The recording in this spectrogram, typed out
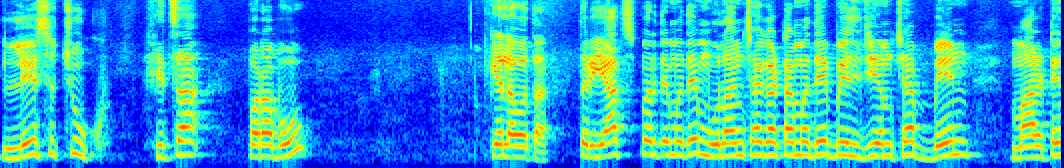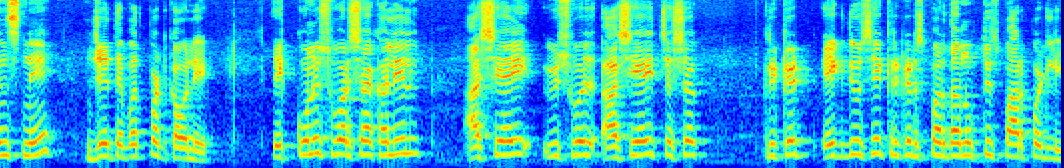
लेसचूक हिचा पराभव केला होता. तर याच स्पर्धेमध्ये मुलांच्या गटामध्ये बेल्जियमच्या बेन मार्टेन्सने जेतेपद पटकावले. एकोणीस वर्षाखालील आशियाई विश्व आशियाई चषक क्रिकेट एकदिवसीय क्रिकेट स्पर्धा नुकतीच पार पडली.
